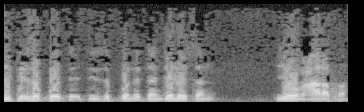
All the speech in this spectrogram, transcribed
يتزبون ندا جلوسا يوم عرفة.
